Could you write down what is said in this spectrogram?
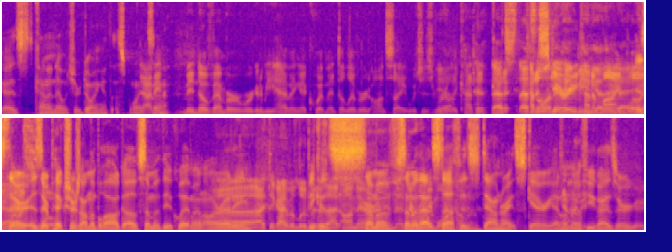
you guys kind of know what you're doing at this point. Yeah, I so. mean, mid-November we're going to be having equipment delivered on site, which is really kind of That's- that's kind the of one that hit scary, kind of mind blowing. is there It's is there whoa. pictures on the blog of some of the equipment already? Uh, I think I have a little bit because of that on there. some of and- and some of that stuff coming. is downright scary. I don't Yeah, know I if you guys are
